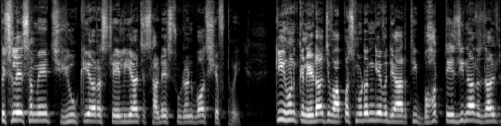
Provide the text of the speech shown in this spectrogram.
ਪਿਛਲੇ ਸਮੇਂ 'ਚ ਯੂਕੇ ਔਰ ਆਸਟ੍ਰੇਲੀਆ 'ਚ ਸਾਡੇ ਸਟੂਡੈਂਟ ਬਹੁਤ ਸ਼ਿਫਟ ਹੋਏ। ਕੀ ਹੁਣ ਕੈਨੇਡਾ 'ਚ ਵਾਪਸ ਮੁੜਨਗੇ ਵਿਦਿਆਰਥੀ? ਬਹੁਤ ਤੇਜ਼ੀ ਨਾਲ ਰਿਜ਼ਲਟ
